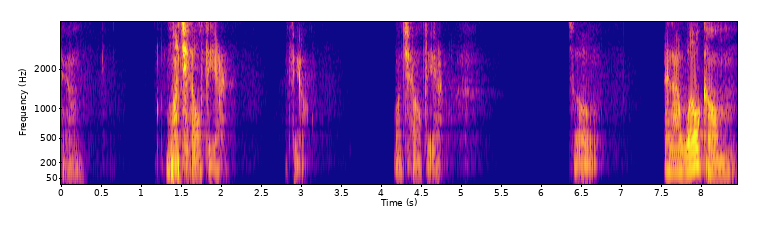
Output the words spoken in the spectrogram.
You know, much healthier, I feel much healthier. So, and I welcome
